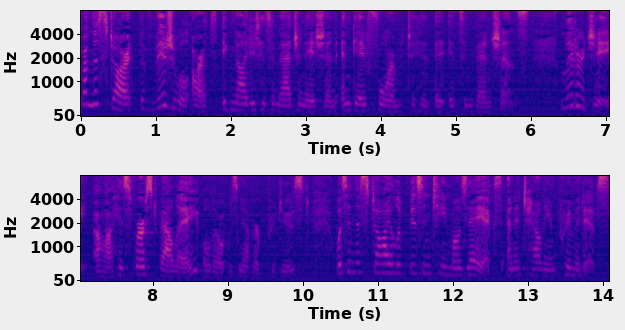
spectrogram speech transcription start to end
From the start, the visual arts ignited his imagination and gave form to his, its inventions. Liturgy, uh, his first ballet, although it was never produced, was in the style of Byzantine mosaics and Italian primitives.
